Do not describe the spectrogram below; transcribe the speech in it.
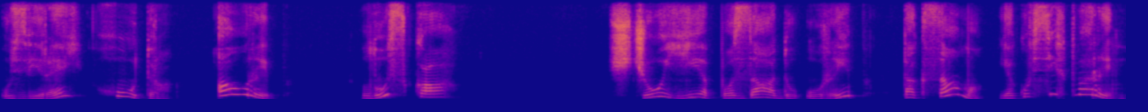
у звірей хутро, а у риб луска. Що є позаду у риб так само, як у всіх тварин?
